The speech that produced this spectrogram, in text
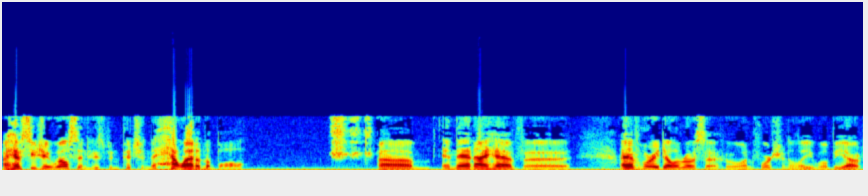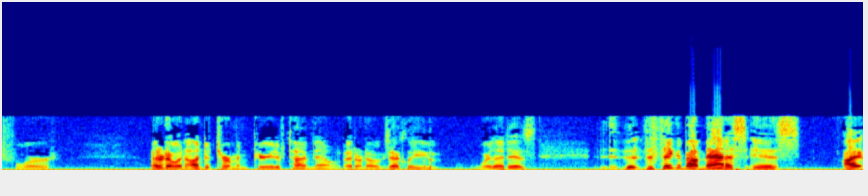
I have C.J. Wilson, who's been pitching the hell out of the ball, um, and then I have uh, I have Jorge De La Rosa, who unfortunately will be out for I don't know an undetermined period of time now. I don't know exactly where that is. The the thing about Matusz is I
